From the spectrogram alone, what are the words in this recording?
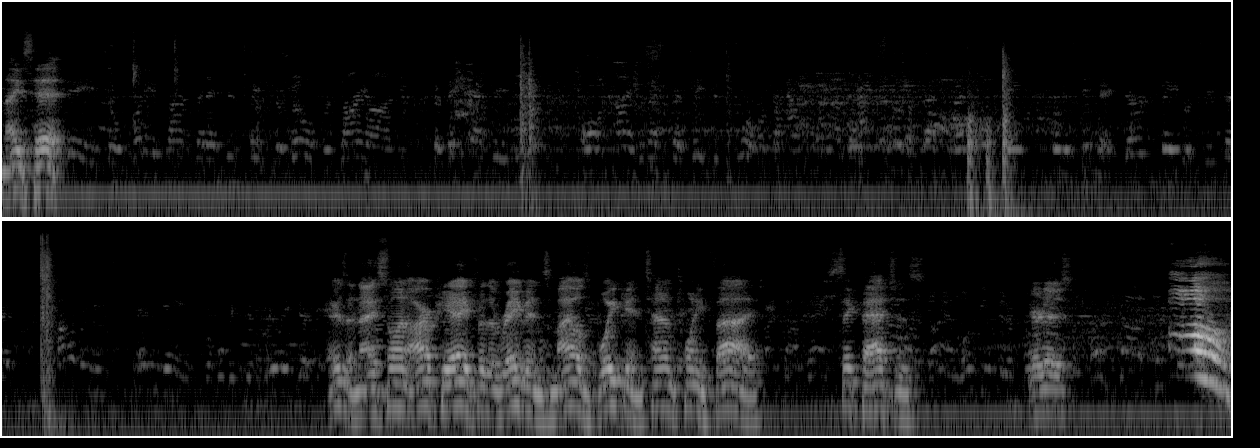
nice hit. There's a nice one, RPA for the Ravens, Miles Boykin, 10 of 25. Sick patches. Here it is. Oh!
